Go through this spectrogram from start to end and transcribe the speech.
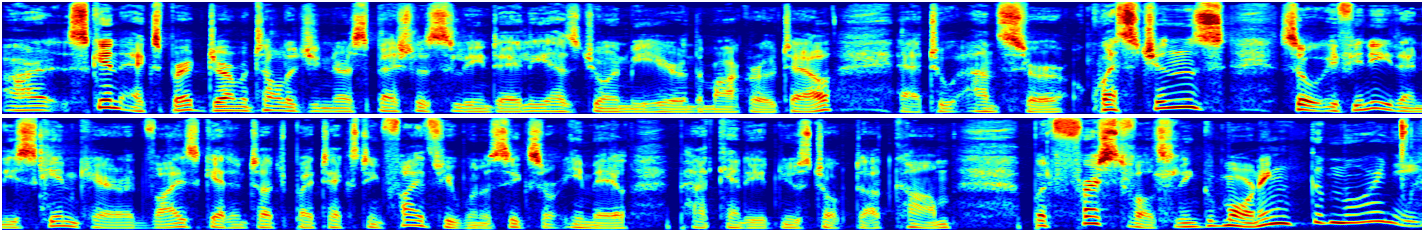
Our skin expert, dermatology nurse specialist Celine Daly, has joined me here in the Marker Hotel uh, to answer questions. So if you need any skincare advice, get in touch by texting 53106 or email patkenny at newstalk.com. But first of all, Celine, good morning. Good morning.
